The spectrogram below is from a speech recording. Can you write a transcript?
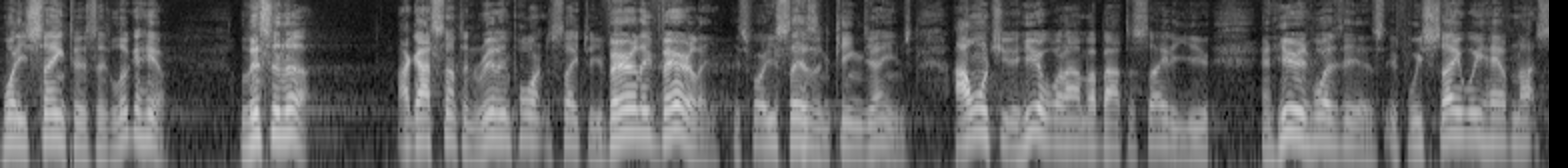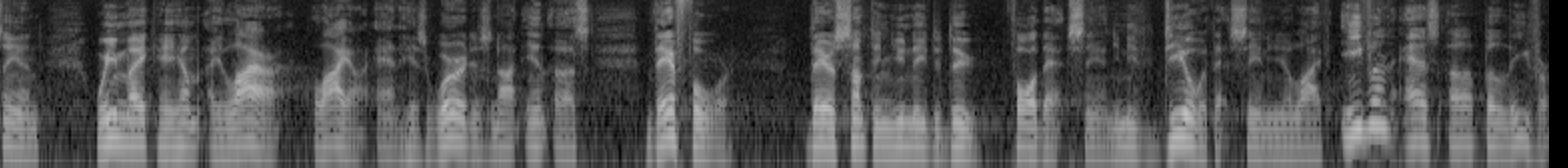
what He's saying to us is, look at here, listen up. I got something really important to say to you. Verily, verily, is what he says in King James. I want you to hear what I'm about to say to you, and here's what it is. If we say we have not sinned, we make him a liar, liar, and his word is not in us. Therefore, there's something you need to do for that sin. You need to deal with that sin in your life, even as a believer.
